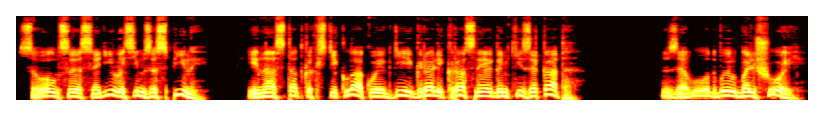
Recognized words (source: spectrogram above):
Солнце садилось им за спины, и на остатках стекла кое-где играли красные огоньки заката. Завод был большой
